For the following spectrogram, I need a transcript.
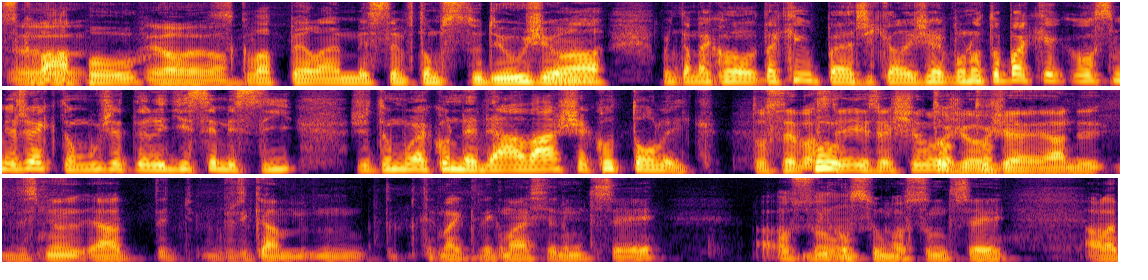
s Kvápou, jo, jo. s Kvapilem, myslím, v tom studiu, že jo, Hmm. a oni tam jako taky úplně říkali, že ono to pak jako směřuje k tomu, že ty lidi si myslí, že tomu jako nedáváš jako tolik. To se vlastně i řešilo, to- že, jo, to- že já, když jsi měl, já teď říkám, mm, ty, má, ty máš 7-3, a- Osm. Osm. 8-3, ale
